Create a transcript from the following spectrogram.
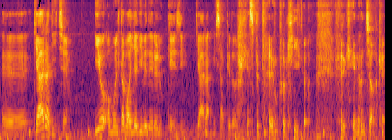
Eh, Chiara dice: Io ho molta voglia di vedere Lucchesi. Chiara, mi sa che dovrei aspettare un pochino perché non gioca.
